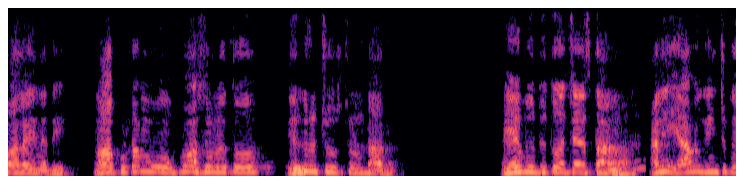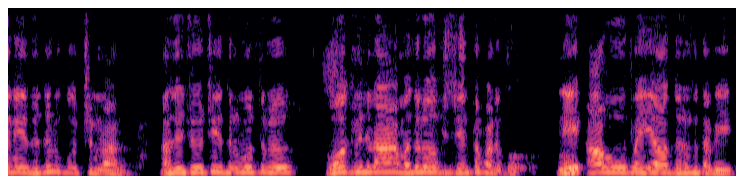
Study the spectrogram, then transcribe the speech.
పాలైనది. నా కుటుంబం ఉపవాసములతో ఎదురు చూస్తుంటారు. ఏ బుద్ధితో చేస్తాను అని యావగించుకుని విధులు కూర్చున్నాడు అది చూచి త్రిమూర్తులు ఓ ద్విజుడా మదిలోకి చింతపడుకు. నీ ఆవు పెయ్య దొరుకుతవి.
